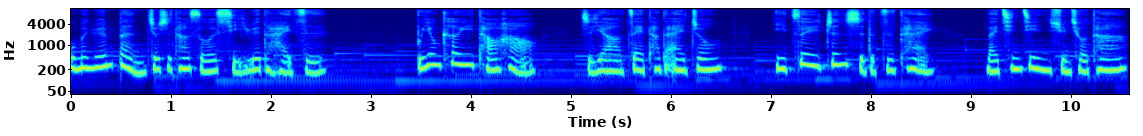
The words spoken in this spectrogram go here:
我们原本就是他所喜悦的孩子。不用刻意讨好，只要在他的爱中，以最真实的姿态来亲近、寻求他，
